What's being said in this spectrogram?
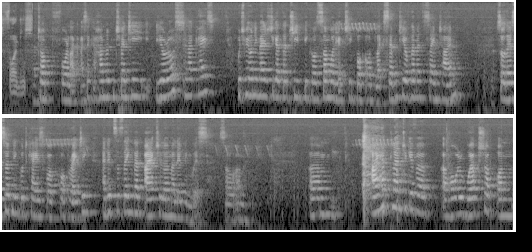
finals. Top for like, I think 120 euros in that case, which we only managed to get that cheap because somebody actually bought like 70 of them at the same time. So there's certainly a good case for cooperating, and it's the thing that I actually earn my living with. So um, um, I had planned to give a, a whole workshop on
